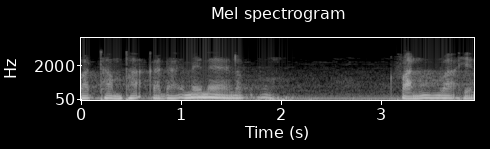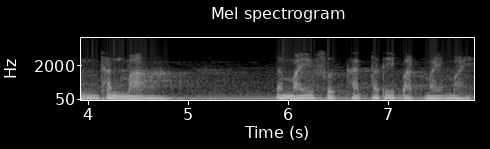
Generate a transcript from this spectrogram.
วัดธรรมพระก็ได้ ไม่แน่หรอกฝันว่าเห็นท่านมาสมัยฝึกหัดปฏิบัติใหม่ๆ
